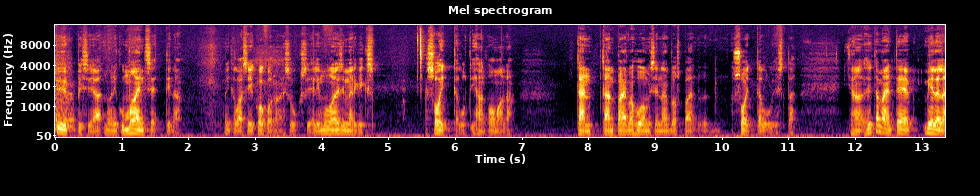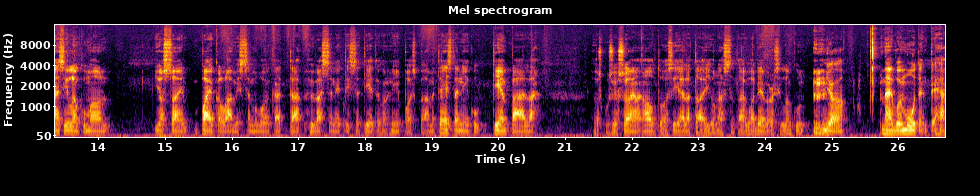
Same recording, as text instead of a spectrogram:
tyyppisiä, no niin kuin mindsettinä, minkälaisia kokonaisuuksia. Eli mulla on esimerkiksi soittelut ihan omana tämän, tämän päivän huomisen näin soittelulista. Ja sitä mä en tee mielellään silloin, kun mä oon jossain paikallaan, missä mä voin käyttää hyvässä netissä tietokone niin poispäin. Mä teen sitä niin kuin tien päällä, joskus jos ajan autoa siellä tai junassa tai whatever, silloin kun Joo. mä en voi muuten tehdä.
